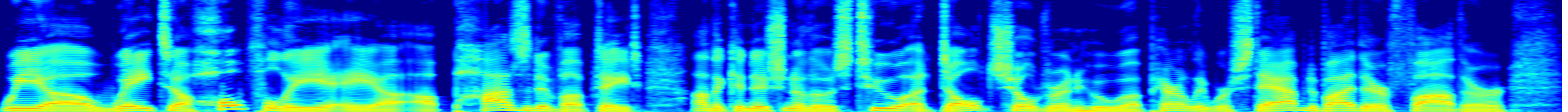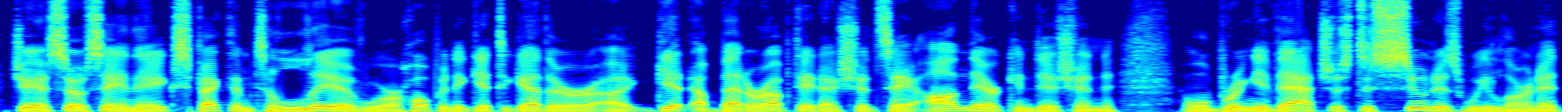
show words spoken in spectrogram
we uh, wait to hopefully a, uh, a, positive update on the condition of those two adult children who apparently were stabbed by their father. JSO saying they expect them to live. We're hoping to get together, uh, get a better update, I should say, on their condition, and we'll bring you that just as soon as we learn it.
